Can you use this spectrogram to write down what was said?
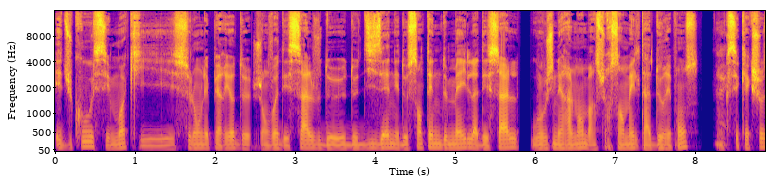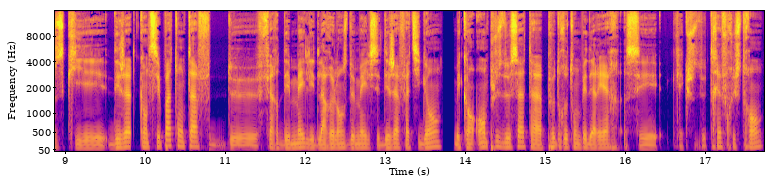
Et du coup, c'est moi qui, selon les périodes, j'envoie des salves de, de, dizaines et de centaines de mails à des salles où généralement, ben, sur 100 mails, tu as deux réponses. Donc c'est quelque chose qui est déjà quand c'est pas ton taf de faire des mails et de la relance de mails, c'est déjà fatigant, mais quand en plus de ça tu as peu de retombées derrière, c'est quelque chose de très frustrant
